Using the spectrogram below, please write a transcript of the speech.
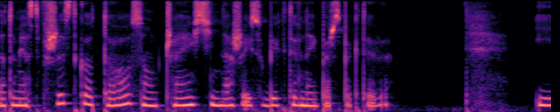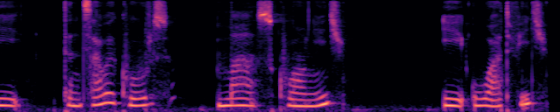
Natomiast wszystko to są części naszej subiektywnej perspektywy. I ten cały kurs ma skłonić i ułatwić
